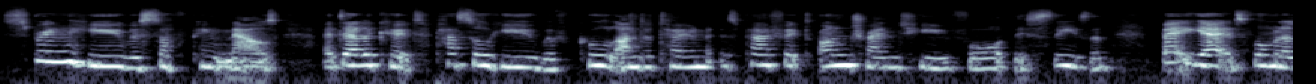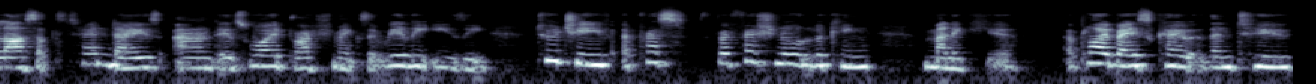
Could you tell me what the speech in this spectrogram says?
Spring Hue with Soft Pink Nails. A delicate pastel hue with cool undertone is perfect on-trend hue for this season. Better yet, its formula lasts up to 10 days and its wide brush makes it really easy to achieve a professional looking manicure. Apply base coat, then two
